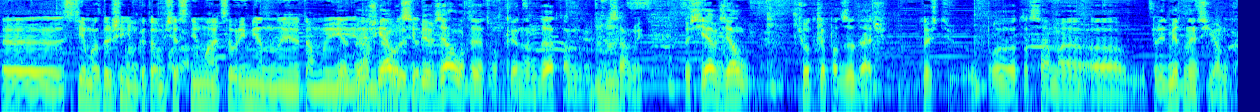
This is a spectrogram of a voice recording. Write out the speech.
э, с тем разрешением, которым сейчас снимают современные там и Нет, понимаешь, я вот себе взял вот этот вот Canon, да, там самый. То есть я взял четко под задачу. То есть э, это самое э, предметная съемка.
